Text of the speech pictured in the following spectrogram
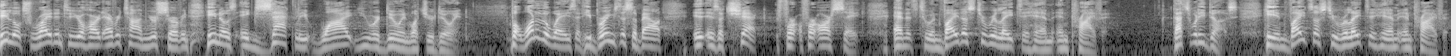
He looks right into your heart every time you're serving. He knows exactly why you are doing what you're doing. But one of the ways that he brings this about is a check for, for our sake, and it's to invite us to relate to him in private. That's what he does. He invites us to relate to him in private.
